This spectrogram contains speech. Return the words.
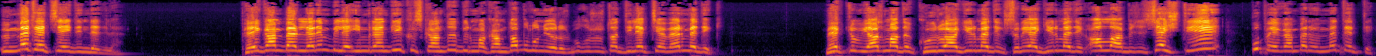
ümmet etseydin dediler. Peygamberlerin bile imrendiği, kıskandığı bir makamda bulunuyoruz. Bu hususta dilekçe vermedik. Mektup yazmadık, kuyruğa girmedik, sıraya girmedik. Allah bizi seçti, bu peygamber ümmet etti.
